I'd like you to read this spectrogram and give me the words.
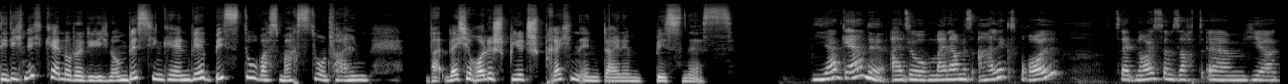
die dich nicht kennen oder die dich nur ein bisschen kennen, wer bist du, was machst du und vor allem, welche Rolle spielt Sprechen in deinem Business? Ja, gerne. Also, mein Name ist Alex Broll. Seit neuestem sagt ähm, hier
